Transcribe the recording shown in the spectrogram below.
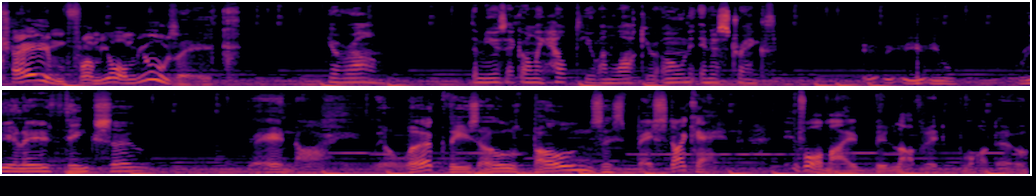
came from your music. You're wrong. The music only helped you unlock your own inner strength. You, you, you really think so? Then I will work these old bones as best I can for my beloved Guado.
